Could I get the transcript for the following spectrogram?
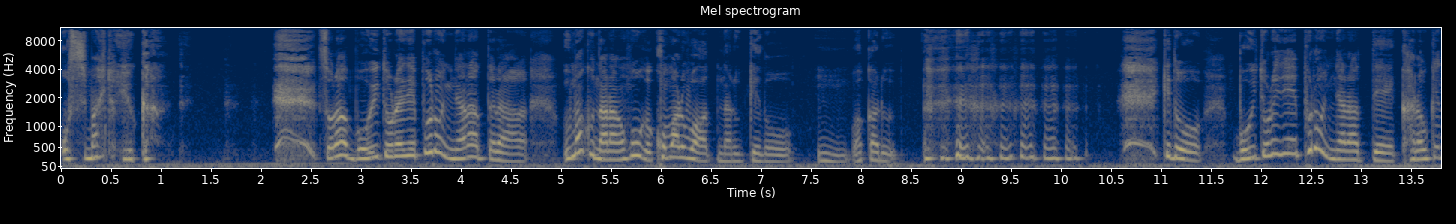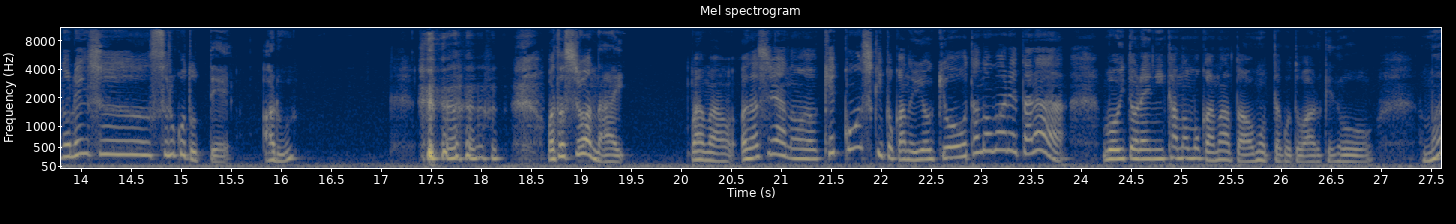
おしまいというか そらボイトレでプロに習ったら、上手くならん方が困るわってなるけど、うん、わかる。けど、ボイトレでプロに習ってカラオケの練習することってある？私はない。まあまあ、私、あの、結婚式とかの余興を頼まれたら、ボイトレに頼もうかなとは思ったことはあるけど、まあ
